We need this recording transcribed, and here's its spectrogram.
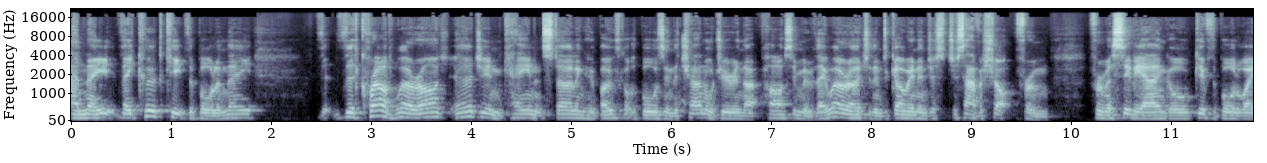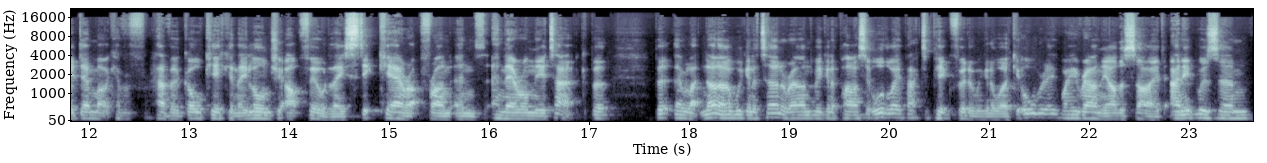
and they they could keep the ball and they the, crowd were urging Kane and Sterling, who both got the balls in the channel during that passing move. They were urging them to go in and just just have a shot from from a silly angle, give the ball away. Denmark have a, have a goal kick and they launch it upfield. They stick Kjær up front and and they're on the attack. But but they were like, no, no, we're going to turn around. We're going to pass it all the way back to Pickford and we're going to work it all the way around the other side. And it was, um,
